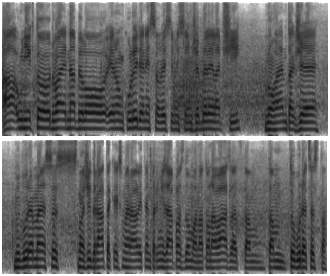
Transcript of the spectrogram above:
A u nich to 2-1 bylo jenom kvůli Denisovi, si myslím, že byli lepší mnohem, takže my budeme se snažit hrát tak, jak jsme hráli ten první zápas doma, na to navázat, tam, tam to bude cesta.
